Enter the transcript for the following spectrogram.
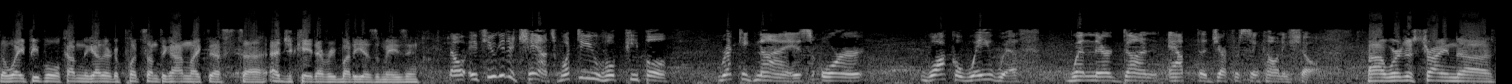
the way people will come together to put something on like this to educate everybody is amazing. Now, if you get a chance, what do you hope people recognize or walk away with when they're done at the Jefferson County Show? Uh, we're just trying to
